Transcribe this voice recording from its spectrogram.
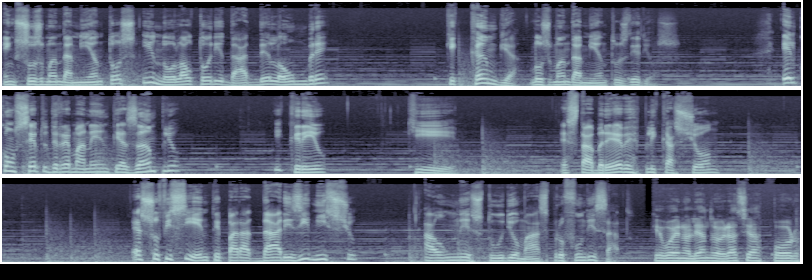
en sus mandamientos y no la autoridad del hombre que cambia los mandamientos de Dios. El concepto de remanente es amplio y creo que esta breve explicación é suficiente para dar inicio a un estudio más profundizado. Qué bueno, Leandro, gracias por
